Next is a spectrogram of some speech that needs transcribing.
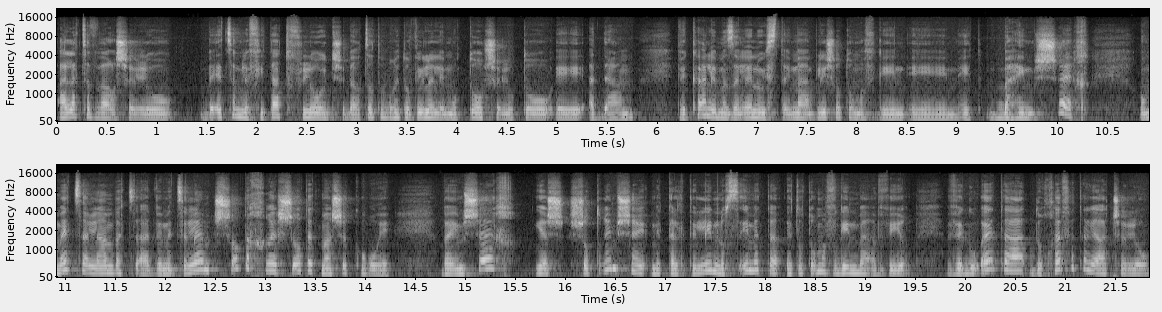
על הצוואר שלו, בעצם לפיתת פלויד שבארצות הברית הובילה למותו של אותו אה, אדם, וכאן למזלנו הסתיימה בלי שאותו מפגין אה, מת. בהמשך עומד צלם בצד ומצלם שוט אחרי שוט את מה שקורה. בהמשך יש שוטרים שמטלטלים, נושאים את, את אותו מפגין באוויר, וגואטה דוחף את היד שלו,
